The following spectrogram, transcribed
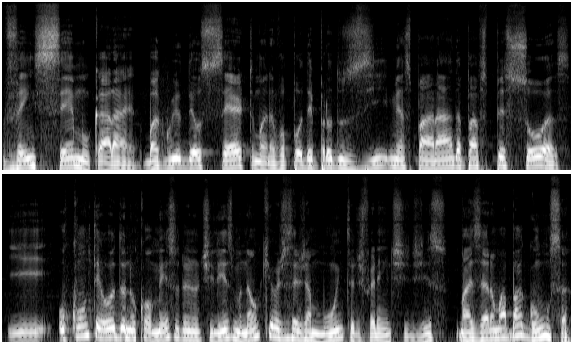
vencemos, caralho. O bagulho deu certo, mano. Eu vou poder produzir minhas paradas para as pessoas. E o conteúdo no começo do inutilismo, não que hoje seja muito diferente disso, mas era uma bagunça.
